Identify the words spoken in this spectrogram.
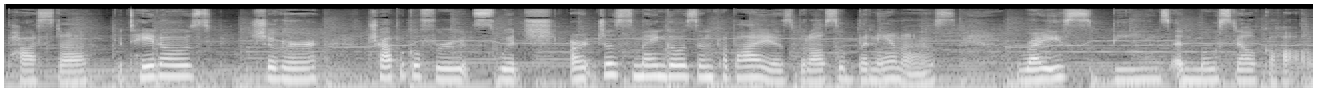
pasta, potatoes, sugar, tropical fruits, which aren't just mangoes and papayas, but also bananas rice, beans, and most alcohol.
